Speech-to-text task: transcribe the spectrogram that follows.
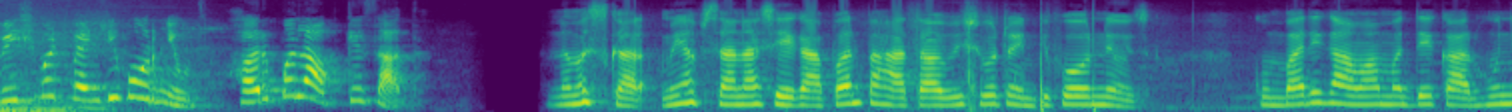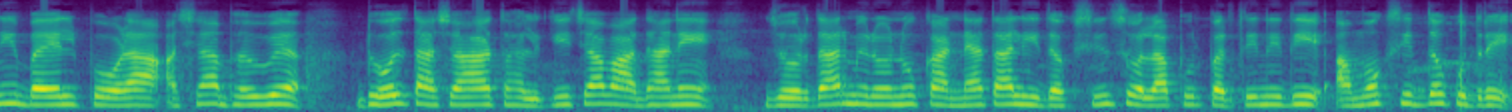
विश्व 24 न्यूज हर्पल आपके साथ. नमस्कार मी अफसाना शेख. आपण पाहता विश्व ट्वेंटी फोर न्यूज. कुंभारी गावामध्ये कारहुनी बैल पोळा अशा भव्य ढोल ताशात हलकीच्या वादाने जोरदार मिरवणूक काढण्यात आली. दक्षिण सोलापूर प्रतिनिधी अमोक सिद्ध कुद्रे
